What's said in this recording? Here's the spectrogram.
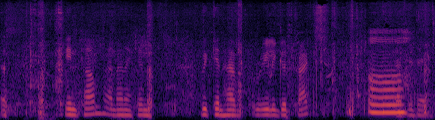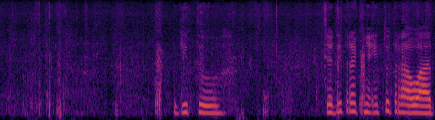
a income and then they can we can have really good tracks Oh, every day. begitu. Jadi treknya itu terawat.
